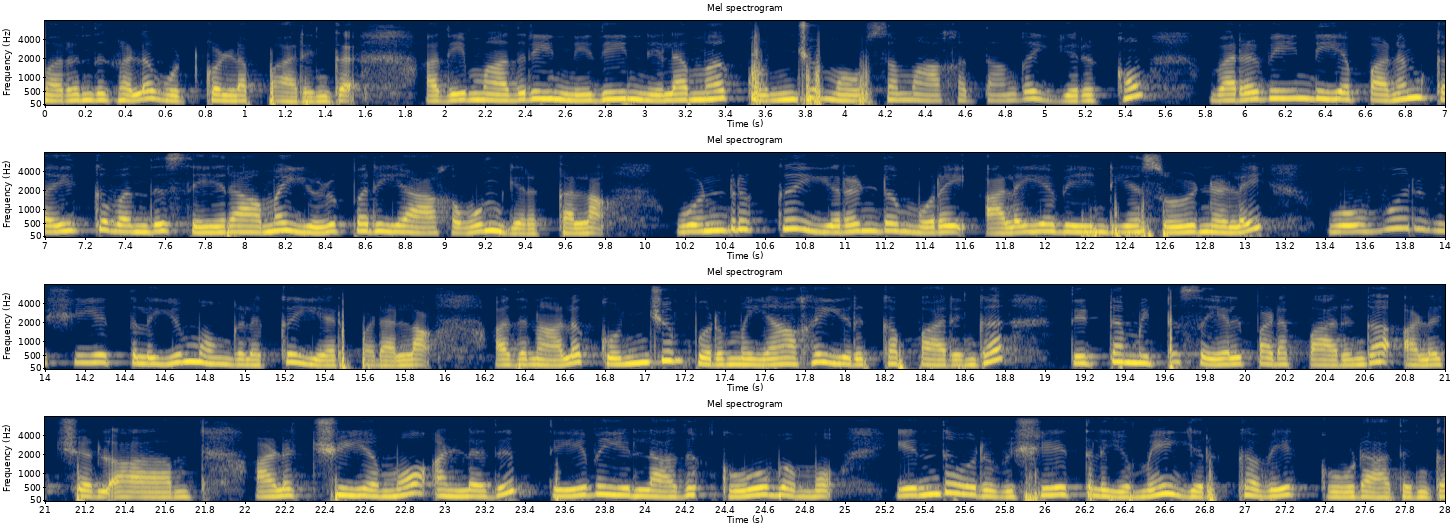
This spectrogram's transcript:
மருந்துகளை உட்கொள்ள பாருங்க. அதே மாதிரி நிதி நிலைமை கொஞ்சம் மோசமாகத்தாங்க இருக்கும். வரவேண்டிய பணம் கைக்கு வந்து சேராமல் இழுப்பறியாகவும் இருக்கலாம். ஒன்றுக்கு இரண்டு முறை அலைய வேண்டிய சூழ்நிலை ஒவ்வொரு விஷயத்திலையும் உங்களுக்கு ஏற்படலாம். அதனால் கொஞ்சம் பொறுமையாக இருக்க பாருங்க. திட்டமிட்டு செயல்பட பாருங்க. அலைச்சல் அலட்சியமோ அல்லது தேவையில்லாத கோபமோ எந்த ஒரு விஷயத்துலையுமே இருக்கவே கூடாதுங்க.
